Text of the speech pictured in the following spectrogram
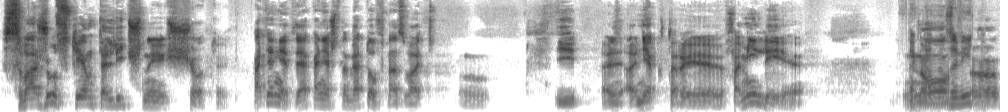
свожу с кем-то личные счеты. Хотя нет, я, конечно, готов назвать э, и э, некоторые фамилии, но э,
